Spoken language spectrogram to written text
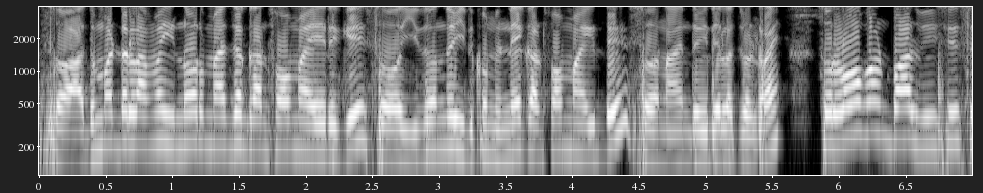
ஸோ அது மட்டும் இல்லாமல் இன்னொரு மேட்சும் கன்ஃபார்ம் ஆகிருக்கு ஸோ இது வந்து இதுக்கு முன்னே கன்ஃபார்ம் ஆகிட்டு ஸோ நான் இந்த வீடியோவில் சொல்கிறேன் so Logan Paul versus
